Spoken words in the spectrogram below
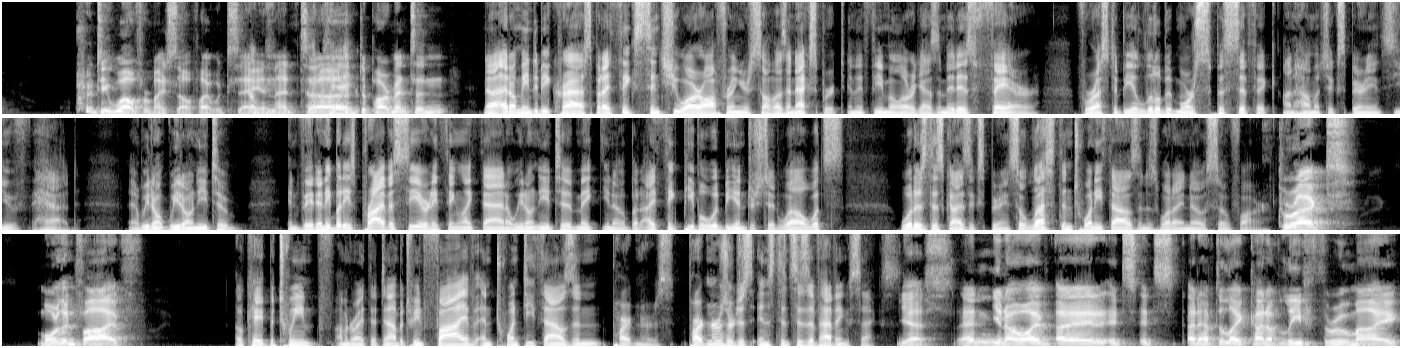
pretty well for myself, I would say, in that uh, okay. department. And Now, I don't mean to be crass, but I think since you are offering yourself as an expert in the female orgasm, it is fair for us to be a little bit more specific on how much experience you've had. And we don't we don't need to invade anybody's privacy or anything like that, and we don't need to make, you know, but I think people would be interested. Well, what's what is this guy's experience? So less than 20,000 is what I know so far. correct, more than five. Okay, between I'm gonna write that down. Between five and twenty thousand partners. Partners or just instances of having sex. Yes, and you know, I, I, it's, it's, I'd have to like kind of leaf through my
